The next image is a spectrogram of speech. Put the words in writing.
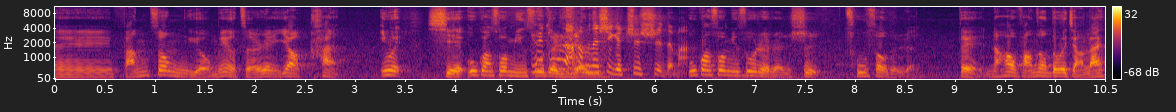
呃，房仲有没有责任要看，因为写屋况说明书的人，他们那是一个制式的嘛。屋况说明书的人是。出售的人，对，然后房仲都会讲，来，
